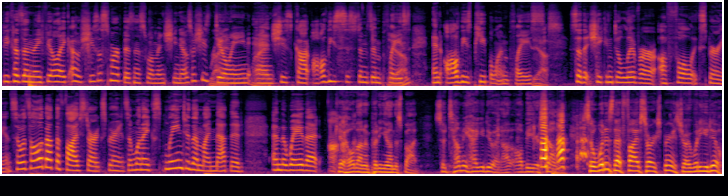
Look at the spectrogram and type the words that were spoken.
Because then they feel like, oh, she's a smart businesswoman. She knows what she's Right, doing, right. and she's got all these systems in place Yeah. and all these people in place Yes. so that she can deliver a full experience. So it's all about the five star experience. And when I explain to them my method and the way that uh, Okay, hold on. I'm putting you on the spot. So tell me how you do it. I'll, I'll be your seller. so what is that five star experience, Joy? What do you do?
